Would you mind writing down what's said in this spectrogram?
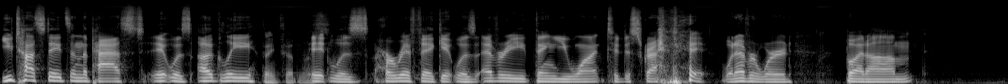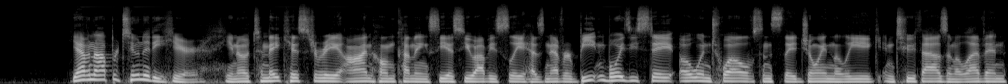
Utah State's in the past. It was ugly. Thank goodness. It was horrific. It was everything you want to describe it, whatever word. But um, you have an opportunity here, you know, to make history on homecoming. CSU obviously has never beaten Boise State 0 12 since they joined the league in 2011.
